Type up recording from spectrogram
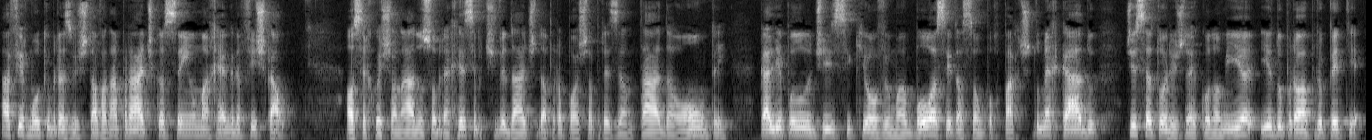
afirmou que o Brasil estava na prática sem uma regra fiscal. Ao ser questionado sobre a receptividade da proposta apresentada ontem, Galípolo disse que houve uma boa aceitação por parte do mercado, de setores da economia e do próprio PT.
